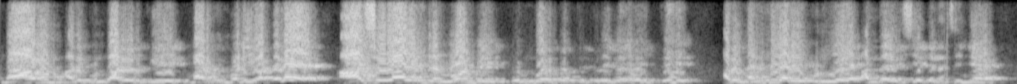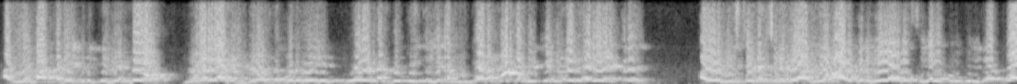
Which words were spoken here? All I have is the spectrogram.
நாமும் அதை கொண்டாடுவதற்கு மார்க்கும் வழிகாட்டல. ஆசிரா என்ற நோன்பை ஒன்பது பத்து பிறைகளை வைத்து அதில் நன்மை அடையக்கூடிய அந்த விஷயத்தை என்ன செய்யுங்க? அதிகமா கடைபிடிக்க வேண்டும். முகரம் என்று வந்த பொழுது மூல நம்பிக்கைகள் இடம் மூல நம்பிக்கை என்பது நிறைய இருக்கிறது. அது லிஸ்ட் நினைச்சது அதிகமா இருக்கிறது. அதுல சிலவை குறிப்பிட்டு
